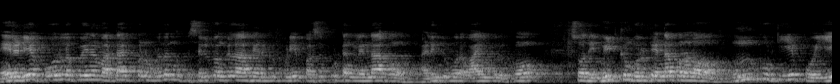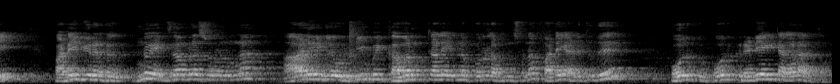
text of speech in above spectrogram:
நேரடியாக போரில் போய் நம்ம அட்டாக் பண்ணும்போது அங்கே செல்வங்களாக இருக்கக்கூடிய பசுக்கூட்டங்கள் என்ன ஆகும் அழிந்து போகிற வாய்ப்பு இருக்கும். ஸோ அதை மீட்கும் பொருட்டு என்ன பண்ணணும்? முன்கூட்டியே போய் படை வீரர்கள் இன்னும் எக்ஸாம்பிளாக சொல்லணும்னா ஆணியர்களை ஒரு டீம் போய் கவர்ந்துட்டாலே என்ன பொருள் அப்படின்னு சொன்னால் படை அடுத்தது போருக்கு போருக்கு ரெடி ஆகிட்டாங்கன்னு அர்த்தம்.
